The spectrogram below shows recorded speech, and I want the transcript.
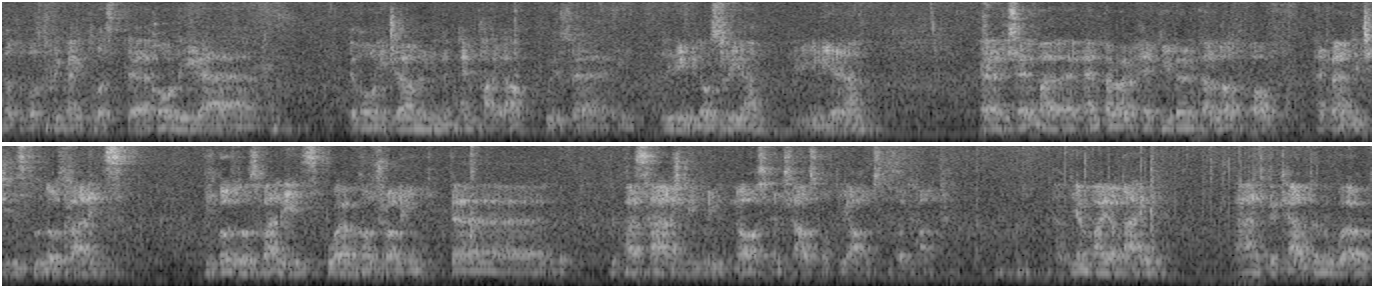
not of Austria, it was the Holy, uh, the Holy German Empire, with, uh, in, living in Austria, living in Vienna. Uh, this empire, uh, emperor had given a lot of advantages to those valleys because those valleys were controlling the, the, the passage between north and south of the Alps, the Gotthard. The empire died, and the canton were,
